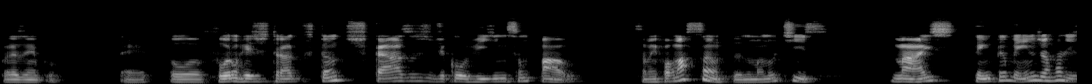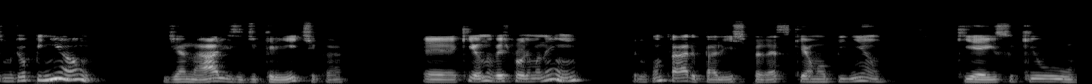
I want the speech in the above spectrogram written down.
Por exemplo, é, foram registrados tantos casos de Covid em São Paulo. Isso é uma informação, dando uma notícia. Mas tem também o jornalismo de opinião, de análise, de crítica, é, que eu não vejo problema nenhum pelo contrário, tá ali expresso que é uma opinião. Que é isso que o,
